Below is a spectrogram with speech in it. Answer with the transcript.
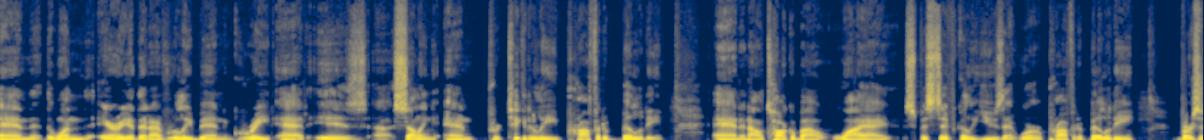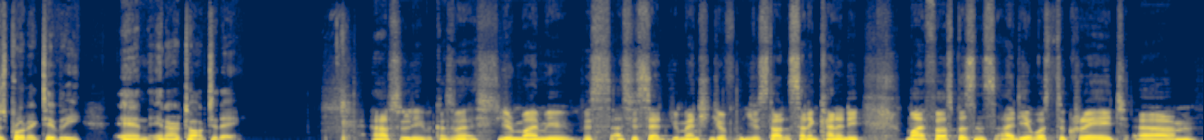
and the one area that I've really been great at is uh, selling and particularly profitability. And and I'll talk about why I specifically use that word profitability versus productivity in in our talk today. Absolutely, because you remind me, with, as you said, you mentioned you you started selling Kennedy. My first business idea was to create, um,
